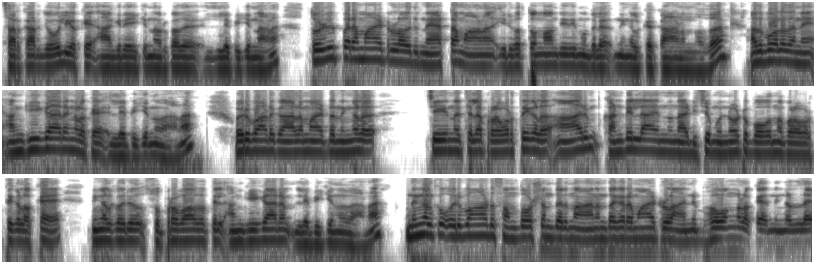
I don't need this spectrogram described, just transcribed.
സർക്കാർ ജോലിയൊക്കെ ആഗ്രഹിക്കുന്നവർക്ക് അത് ലഭിക്കുന്നതാണ്. തൊഴിൽപരമായിട്ടുള്ള ഒരു നേട്ടമാണ് ഇരുപത്തൊന്നാം തീയതി മുതൽ നിങ്ങൾക്ക് കാണുന്നത്. അതുപോലെ തന്നെ അംഗീകാരങ്ങളൊക്കെ ലഭിക്കുന്നതാണ്. ഒരുപാട് കാലമായിട്ട് നിങ്ങൾ ചെയ്യുന്ന ചില പ്രവർത്തികൾ ആരും കണ്ടില്ല എന്ന് നടിച്ച് മുന്നോട്ട് പോകുന്ന പ്രവർത്തികളൊക്കെ നിങ്ങൾക്കൊരു സുപ്രഭാതത്തിൽ അംഗീകാരം ലഭിക്കുന്നതാണ്. നിങ്ങൾക്ക് ഒരുപാട് സന്തോഷം തരുന്ന ആനന്ദകരമായിട്ടുള്ള അനുഭവങ്ങളൊക്കെ നിങ്ങളുടെ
